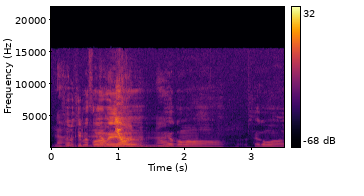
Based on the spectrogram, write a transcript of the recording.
Nosotros siempre fuimos la medio, unión, ¿no? medio como, o sea, como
